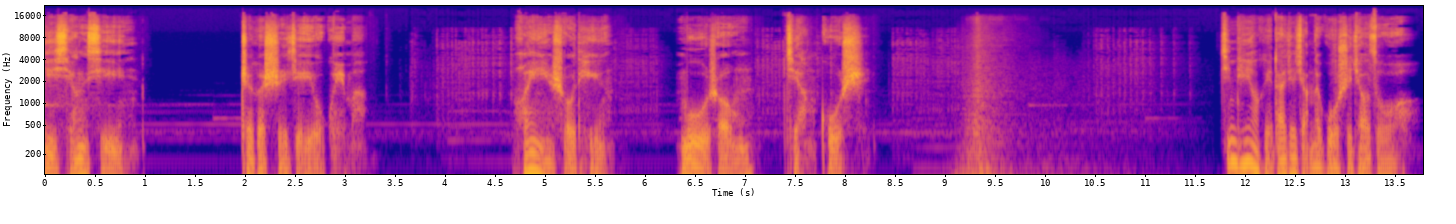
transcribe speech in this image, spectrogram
你相信这个世界有鬼吗？欢迎收听慕容讲故事。今天要给大家讲的故事叫做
